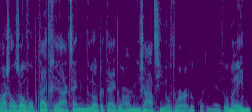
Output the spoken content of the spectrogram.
waar ze al zoveel op kwijtgeraakt zijn in de loop der tijd door harmonisatie of door, door kortingen, vul maar in.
